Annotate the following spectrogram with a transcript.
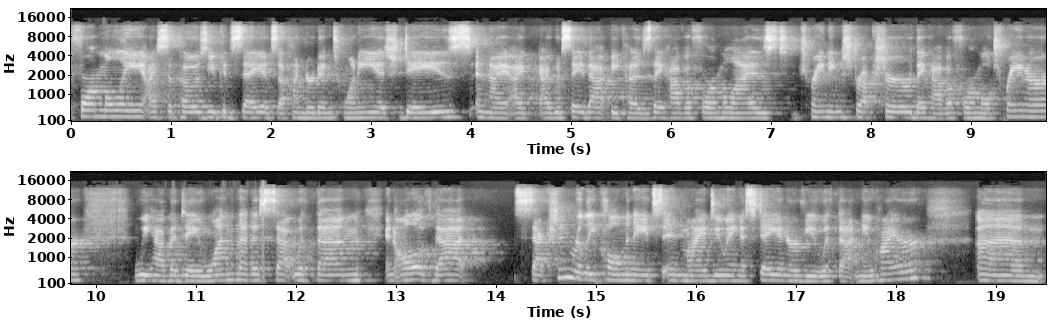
formally i suppose you could say it's 120ish days. And I, I, I would say that because they have a formalized training structure they have a formal trainer we have a day one that is set with them. And all of that section really culminates in my doing a stay interview with that new hire. Um,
